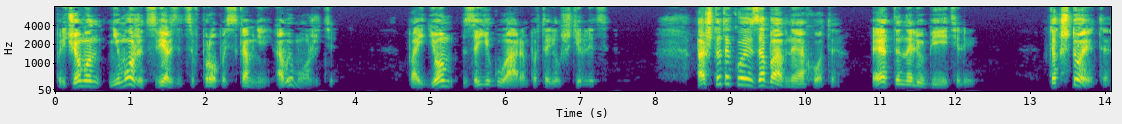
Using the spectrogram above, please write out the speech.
Причем он не может сверзиться в пропасть с камней, а вы можете. «Пойдем за ягуаром», — повторил Штирлиц. «А что такое забавная охота?» «Это на любителей». «Так что это?»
